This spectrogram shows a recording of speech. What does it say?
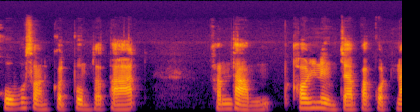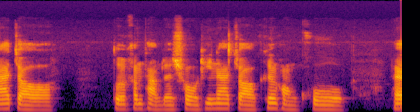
ครูผู้สอนกดปุ่ม Start คำถามข้อที่หนึ่งจะปรากฏหน้าจอโดยคำถามจะโชว์ที่หน้าจอเครื่องของครู และ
